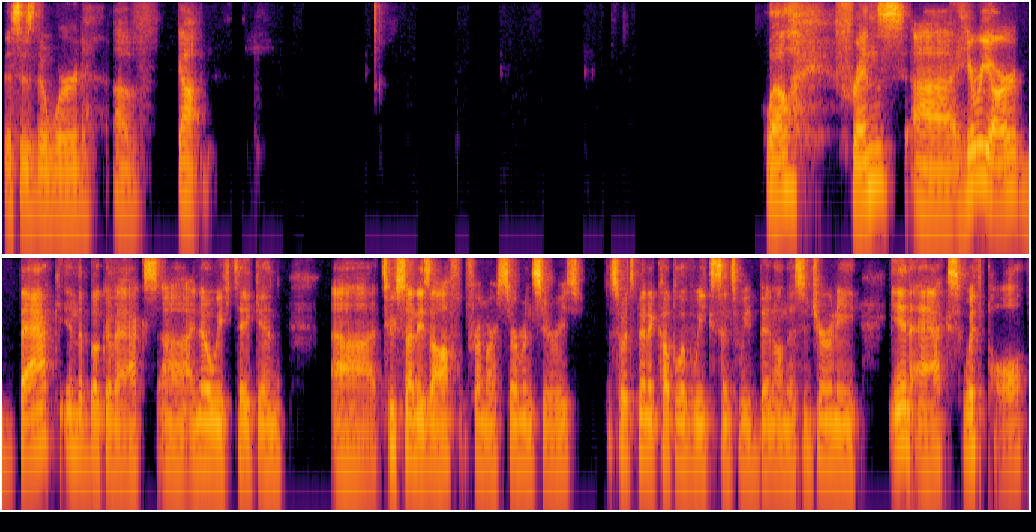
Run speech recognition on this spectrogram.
This is the word of God. Well, friends, uh, here we are back in the book of Acts. Uh, I know we've taken uh, two Sundays off from our sermon series. So it's been a couple of weeks since we've been on this journey in Acts with Paul,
